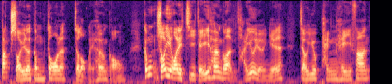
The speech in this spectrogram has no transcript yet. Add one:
北水咧咁多咧，就落嚟香港？咁所以我哋自己香港人睇嗰樣嘢咧，就要摒棄翻。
